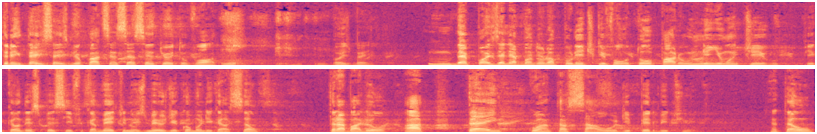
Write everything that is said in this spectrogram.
36.468 votos. Pois bem. Depois ele abandonou a política e voltou para um ninho antigo, ficando especificamente nos meios de comunicação. Trabalhou até enquanto a saúde permitiu. Então,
